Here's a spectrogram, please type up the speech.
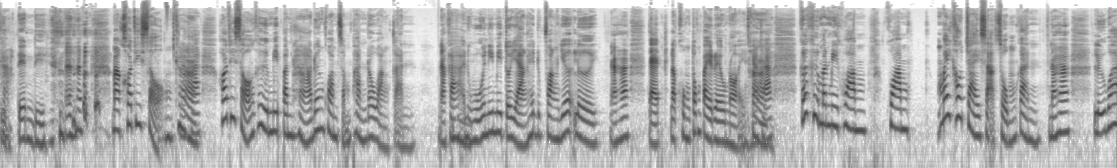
ตื่นเต้นดี มาข้อที่สองค่ะนะคะข้อที่สองคือมีปัญหาเรื่องความสัมพันธ์ระหว่างกันนะคะอืมอันนี้วันนี้มีตัวอย่างให้ฟังเยอะเลยนะคะแต่เราคงต้องไปเร็วหน่อยนะคะค่ะก็คือมันมีความความไม่เข้าใจสะสมกันนะคะหรือว่า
